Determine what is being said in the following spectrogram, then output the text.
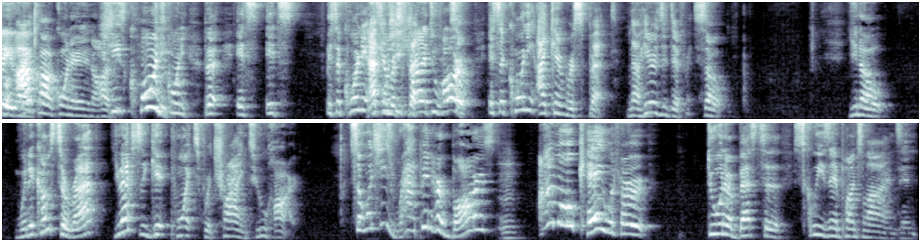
spade. I'll Like call her corner in a heart. she's corny. It's corny, but it's it's it's a corny That's I can what she's trying too hard. So it's a corny I can respect. Now here's the difference. So you know, when it comes to rap, you actually get points for trying too hard. So when she's rapping her bars, Mhm. I'm okay with her doing her best to squeeze in punchlines and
